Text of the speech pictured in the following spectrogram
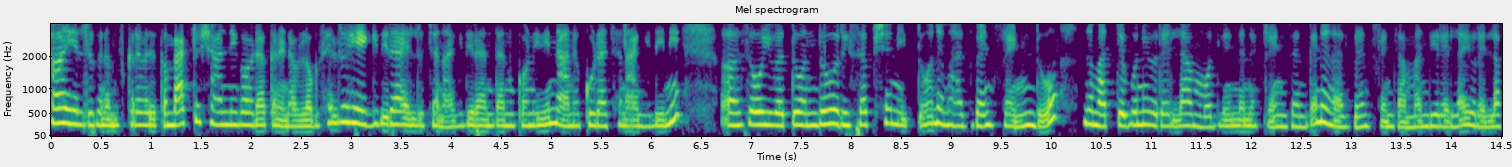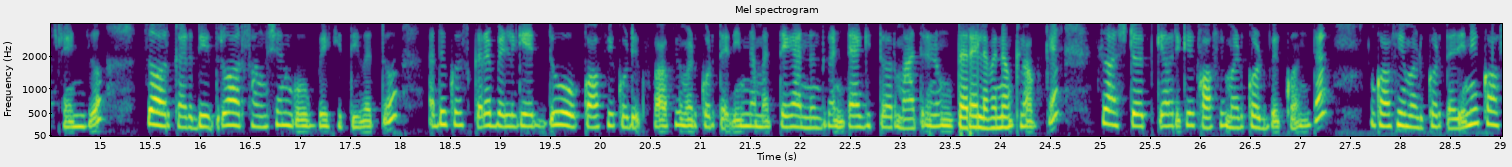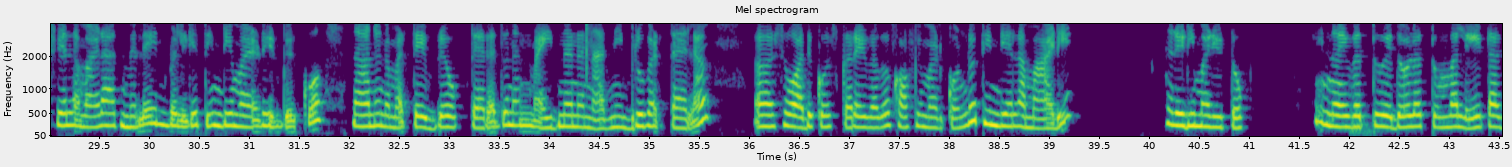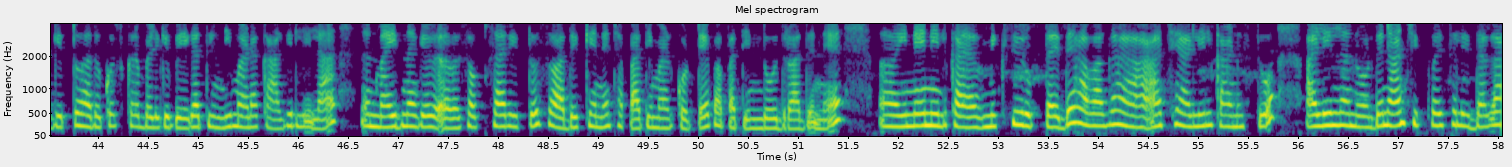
Hi ಎಲ್ರಿಗೂ ನಮಸ್ಕಾರ. Welcome back to Shalini Gowda Kannada vlogs. ಎಲ್ಲರೂ ಹೇಗಿದ್ದೀರಾ? ಎಲ್ಲರೂ ಚೆನ್ನಾಗಿದ್ದೀರಾ ಅಂತ ಅಂದ್ಕೊಂಡಿದ್ದೀನಿ ನಾನು ಕೂಡ ಚೆನ್ನಾಗಿದ್ದೀನಿ. ಸೊ ಇವತ್ತು ಒಂದು ರಿಸೆಪ್ಷನ್ ಇತ್ತು ನಮ್ಮ ಹಸ್ಬೆಂಡ್ ಫ್ರೆಂಡ್ದು ನಮ್ಮ ಅತ್ತೆಗೂ ಇವರೆಲ್ಲ ಮೊದಲಿಂದನೇ ಫ್ರೆಂಡ್ಸ್ ಅಂತೆ. ನನ್ನ ಹಸ್ಬೆಂಡ್ ಫ್ರೆಂಡ್ಸ್ ಅಮ್ಮಂದಿರೆಲ್ಲ ಇವರೆಲ್ಲ ಫ್ರೆಂಡ್ಸು ಸೊ ಅವ್ರು ಕರೆದಿದ್ರು. ಅವ್ರ ಫಂಕ್ಷನ್ಗೆ ಹೋಗ್ಬೇಕಿತ್ತು ಇವತ್ತು. ಅದಕ್ಕೋಸ್ಕರ ಬೆಳಗ್ಗೆ ಎದ್ದು ಕಾಫಿ ಕೊಡಿ ಕಾಫಿ ಮಾಡಿಕೊಡ್ತಾ ಇದ್ದೀನಿ. ನಮ್ಮ ಅತ್ತೆಗೆ ಹನ್ನೊಂದು ಗಂಟೆ ಆಗಿತ್ತು. ಅವ್ರು ಮಾತ್ರ ನುಂಗ್ತಾರೆ ಲೆವೆನ್ ಓ ಕ್ಲಾಕ್ಗೆ ಸೊ ಅಷ್ಟೊತ್ತಿಗೆ ಅವರಿಗೆ ಕಾಫಿ ಮಾಡಿಕೊಡ್ಬೇಕು ಅಂತ ಕಾಫಿ ಮಾಡ್ಕೊಡ್ತಾ ಇದ್ದೀನಿ. ಕಾಫಿ ಎಲ್ಲ ಮಾಡಾದ್ಮೇಲೆ ಇನ್ನು ಬೆಳಿಗ್ಗೆ ತಿಂಡಿ ಮಾಡಿ ಇಡಬೇಕು. ನಾನು ನಮ್ಮ ಅತ್ತೆ ಇಬ್ಬರೇ ಹೋಗ್ತಾ ಇರೋದು. ನನ್ನ ಮೈದನ, ನನ್ನ ಅದನ್ನ ಇಬ್ಬರೂ ಇಲ್ಲ. ಸೊ ಅದಕ್ಕೋಸ್ಕರ ಇವಾಗ ಕಾಫಿ ಮಾಡಿಕೊಂಡು ತಿಂಡಿ ಎಲ್ಲ ಮಾಡಿ ರೆಡಿ ಮಾಡಿ ಇಟ್ಟು ಇನ್ನು ಇವತ್ತು ಎದ್ದೋಳೋದು ತುಂಬ ಲೇಟ್ ಆಗಿತ್ತು, ಅದಕ್ಕೋಸ್ಕರ ಬೆಳಿಗ್ಗೆ ಬೇಗ ತಿಂಡಿ ಮಾಡೋಕ್ಕಾಗಿರಲಿಲ್ಲ ನನ್ನ ಮೈದನಾಗೆ ಸೊಪ್ಪು ಇತ್ತು ಸೊ ಅದಕ್ಕೇ ಚಪಾತಿ ಮಾಡಿಕೊಟ್ಟೆ, ಪಾಪ ತಿಂದೋದ್ರು ಅದನ್ನೇ. ಇನ್ನೇನು ಇಲ್ಲಿ ಕ, ಮಿಕ್ಸಿ ರುಬ್ತಾ ಇದ್ದೆ, ಆವಾಗ ಆಚೆ ಹಳ್ಳಿಲಿ ಕಾಣಿಸ್ತು. ಹಳ್ಳಿಲನ್ನ ನೋಡಿದೆ, ನಾನು ಚಿಕ್ಕ ವಯಸ್ಸಲ್ಲಿ ಇದ್ದಾಗ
